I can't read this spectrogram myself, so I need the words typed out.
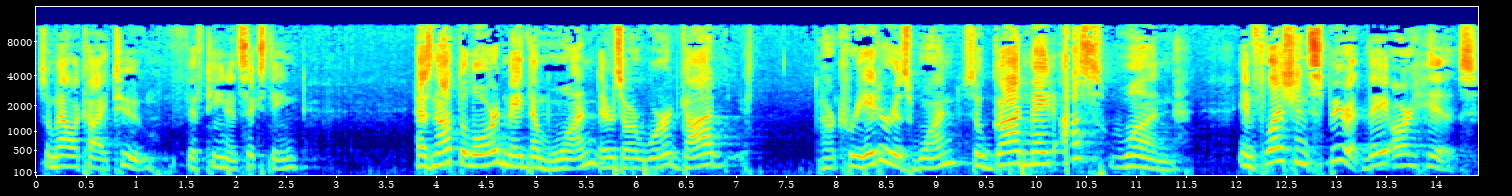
So Malachi 2 15 and 16 has not the Lord made them one? There's our word. God, our Creator, is one. So God made us one. In flesh and spirit, they are His.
